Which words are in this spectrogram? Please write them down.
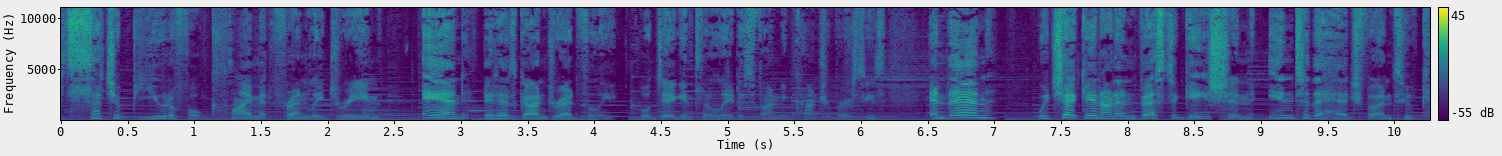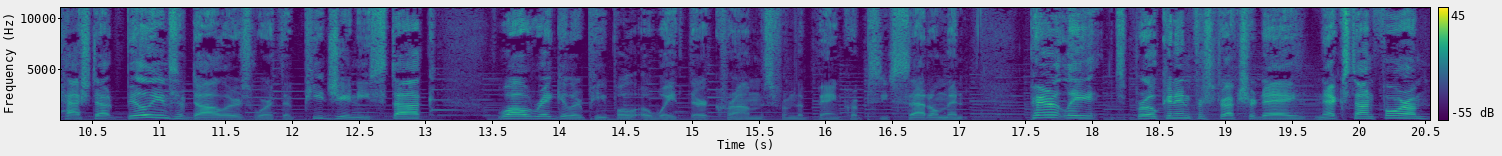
It's such a beautiful, climate friendly dream, and it has gone dreadfully. We'll dig into the latest funding controversies. And then we check in on an investigation into the hedge funds who've cashed out billions of dollars worth of PG&E stock while regular people await their crumbs from the bankruptcy settlement. Apparently, it's Broken Infrastructure Day. Next on Forum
